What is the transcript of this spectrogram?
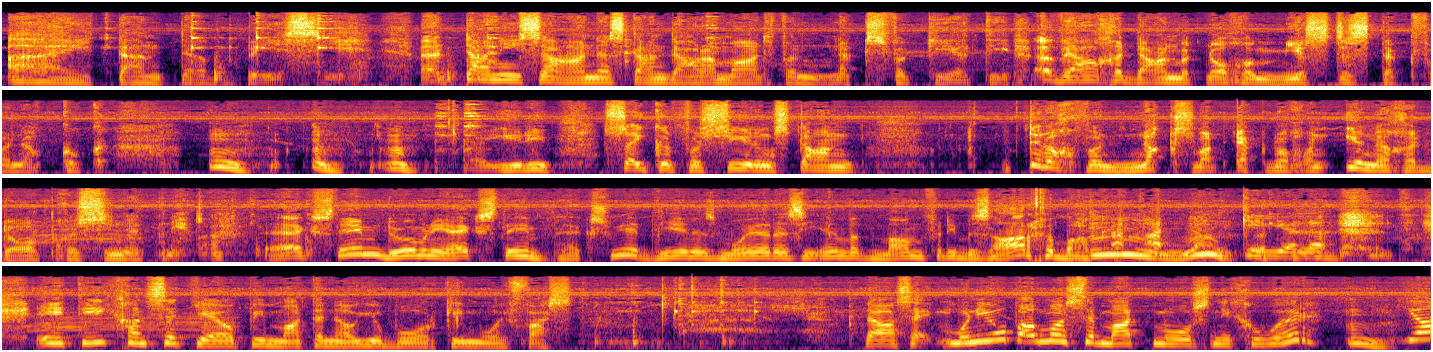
Ai, tante Bessie. Eh, Tannie se hande staan daar maar vir niks verkeerd nie. Eh, Wel gedaan met nog 'n meesterstuk van 'n koek. Mm, mm, mm. Hierdie suikerversiering staan terug vir niks wat ek nog in enige dorp gesien het nie. Ek stem, Dominee, ek stem. Ek sweer die een is mooier as die een wat mam vir die bazaar gebak het. Mm. Dankie julle. Etty, gaan sit jy op die mat en hou jou bordjie mooi vas. Daar sê, moenie op ouma se mat mors nie, gehoor? Ja,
